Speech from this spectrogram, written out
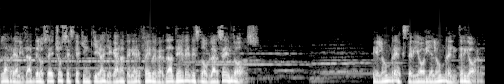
La realidad de los hechos es que quien quiera llegar a tener fe de verdad debe desdoblarse en dos el hombre exterior y el hombre interior.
